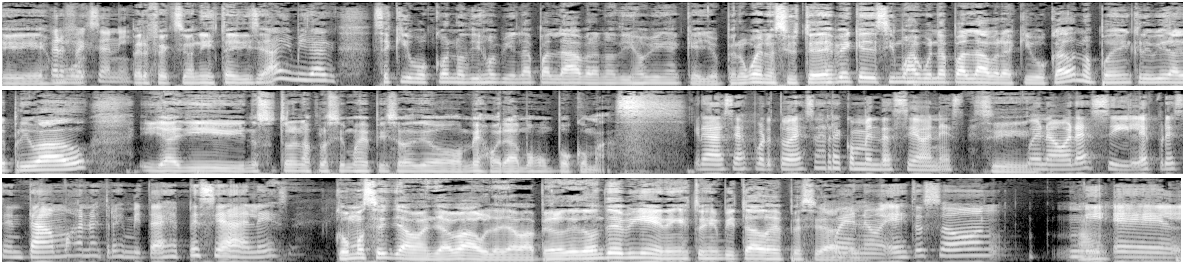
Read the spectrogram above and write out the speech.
eh, perfeccionista. perfeccionista y dice, ay, mira, se equivocó, no dijo bien la palabra, no dijo bien aquello. Pero bueno, si ustedes ven que decimos alguna palabra equivocada, nos pueden escribir al privado y allí nosotros en los próximos episodios mejoramos un poco más. Gracias por todas esas recomendaciones. Sí. Bueno, ahora sí, les presentamos a nuestros invitados especiales. ¿Cómo se llaman? Ya va, Aula, ya va. Pero ¿de dónde vienen estos invitados especiales? Bueno, estos son mi, el,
